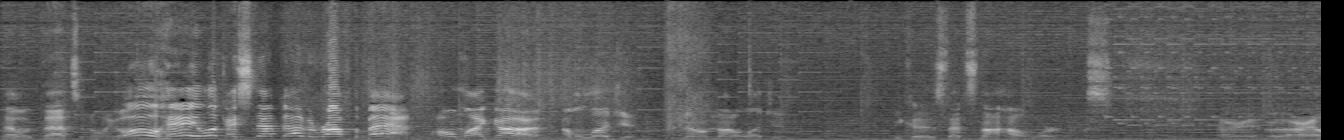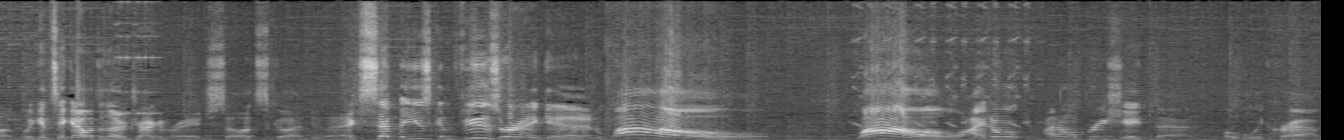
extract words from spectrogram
that was that's annoying. Oh hey, look, I snapped out of it right off the bat. Oh my god, I'm a legend. No, I'm not a legend because that's not how it works. Alright, alright, we can take out with another Dragon Rage, so let's go ahead and do that. Except I use Confuse Ray again! Wow! Wow! I don't I don't appreciate that. Holy crap.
